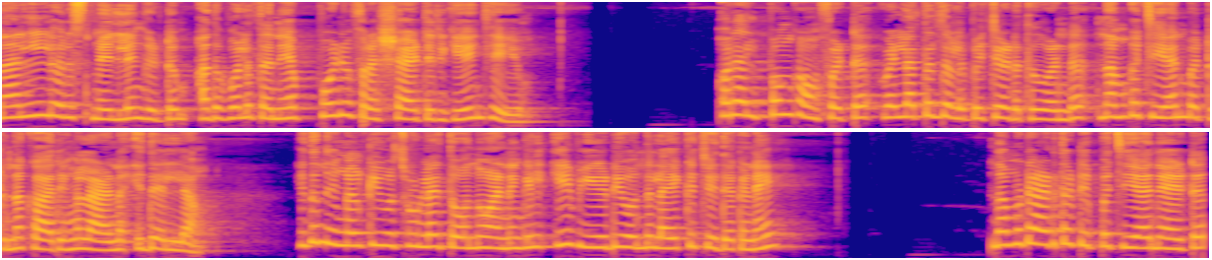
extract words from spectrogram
നല്ലൊരു സ്മെല്ലും കിട്ടും. അതുപോലെ തന്നെ എപ്പോഴും ഫ്രഷ് ആയിട്ടിരിക്കുകയും ചെയ്യും. ഒരല്പം കംഫർട്ട് വെള്ളത്തിൽ തിളപ്പിച്ചെടുത്തുകൊണ്ട് നമുക്ക് ചെയ്യാൻ പറ്റുന്ന കാര്യങ്ങളാണ് ഇതെല്ലാം. ഇത് നിങ്ങൾക്ക് യൂസ്ഫുള്ളായി തോന്നുവാണെങ്കിൽ ഈ വീഡിയോ ഒന്ന് ലൈക്ക് ചെയ്തേക്കണേ. നമ്മുടെ അടുത്ത ടിപ്പ് ചെയ്യാനായിട്ട്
